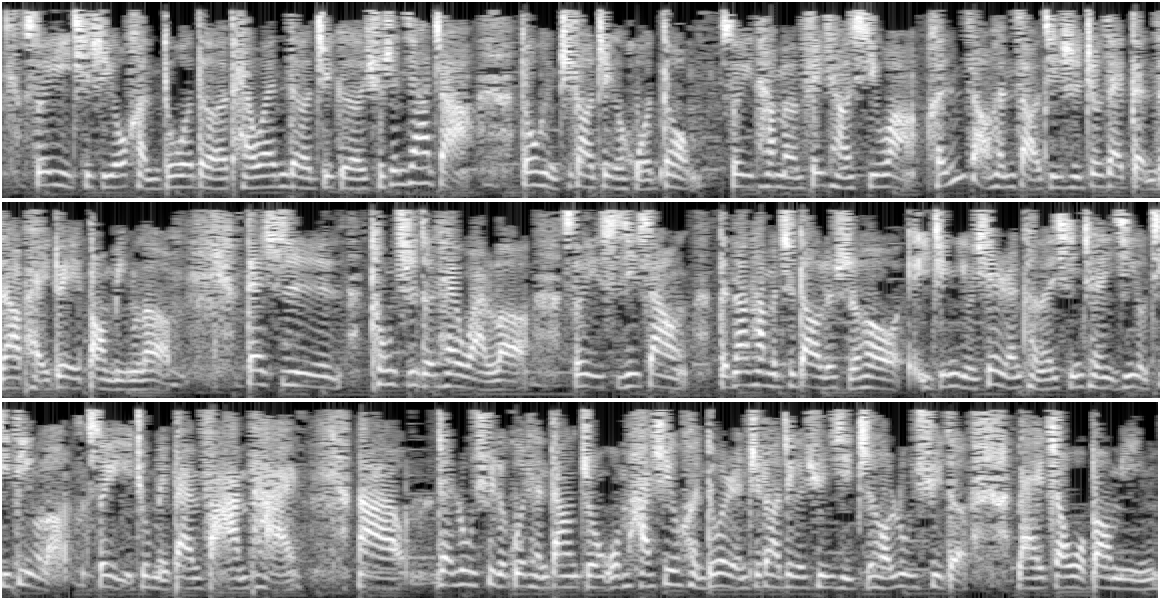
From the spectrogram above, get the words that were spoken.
所以其实有很多的台湾的这个学生家长都很知道这个活动，所以他们非常希望很早很早，其实就在等着要排队报名了。但是通知的太晚了，所以实际上等到他们知到的时候，已经有些人可能行程已经有既定了，所以就没办法安排。那在陆续的过程当中，我们还是有很多人知道这个讯息之后，陆续的来找我报名。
